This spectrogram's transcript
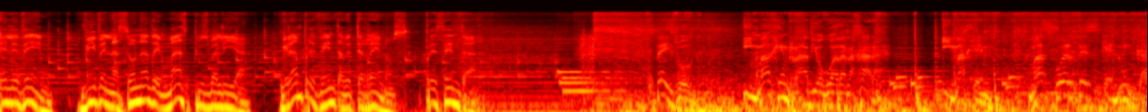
El Edén Vive en la zona de más plusvalía. Gran preventa de terrenos. Presenta. Facebook. Imagen Radio Guadalajara. Imagen. Más fuertes que nunca.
